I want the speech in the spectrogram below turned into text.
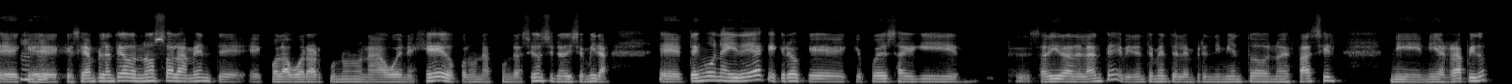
Eh, que, se han planteado no solamente eh, colaborar con una ONG o con una fundación, sino dice, mira, eh, tengo una idea que creo que, que puede seguir, salir adelante. Evidentemente el emprendimiento no es fácil ni, ni es rápido,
